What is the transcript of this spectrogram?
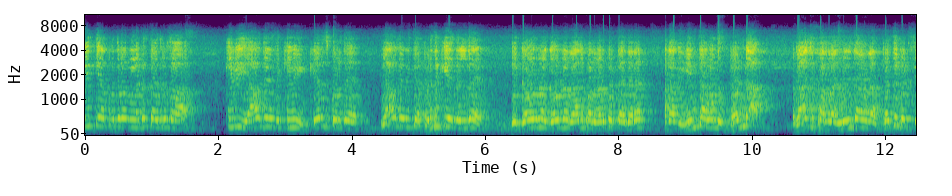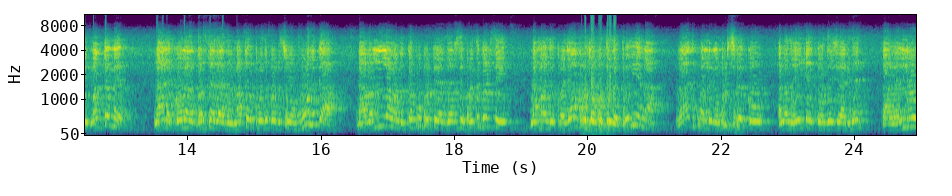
ರೀತಿಯ ಪ್ರತಿಭಟನೆ ನಡೀತಾ ಇದ್ರು ಸಹ ಕಿವಿ ಯಾವುದೇ ರೀತಿ ಕಿವಿ ಕೇಳಿಸ್ಕೊಳ್ದೆ, ಯಾವುದೇ ರೀತಿಯ ಪ್ರತಿಕ್ರಿಯೆದಿಲ್ಲದೆ ಈ ಗೌರ್ನರ್ ಗೌರ್ನರ್ ರಾಜ್ಯಪಾಲ ನಡ್ಕೊಳ್ತಾ ಇದ್ದಾರೆ. ಹಾಗಾಗಿ ಇಂಥ ಒಂದು ಬಂಡ ರಾಜ್ಯಪಾಲರ ನಿರ್ಧಾರವನ್ನ ಪ್ರತಿಭಟಿಸಿ ಮತ್ತೊಮ್ಮೆ ನಾಳೆ ಕೋಲಾರ ಬರ್ತಾ ಇದೆ ಅದನ್ನು ಮತ್ತೆ ಪ್ರತಿಭಟಿಸುವ ಮೂಲಕ ನಾವೆಲ್ಲ ಒಂದು ಕಪ್ಪು ಪಟ್ಟಿಯನ್ನು ಧರಿಸಿ ಪ್ರತಿಭಟಿಸಿ ನಮ್ಮ ಒಂದು ಪ್ರಜಾಪ್ರಭುತ್ವದ ಧ್ವನಿಯನ್ನ ರಾಜ್ಯಪಾಲರಿಗೆ ಮುಟ್ಟಿಸಬೇಕು ಅನ್ನೋದು ಏಕೈಕ ಉದ್ದೇಶವಾಗಿದೆ ತಾವೆಲ್ಲರೂ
